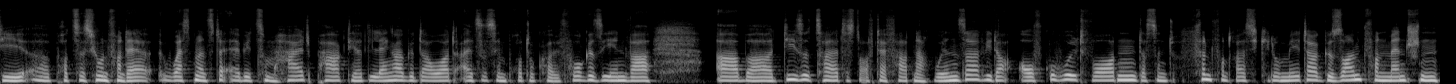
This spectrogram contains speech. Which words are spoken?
Die äh, Prozession von der Westminster Abbey zum Hyde Park, die hat länger gedauert, als es im Protokoll vorgesehen war. Aber diese Zeit ist auf der Fahrt nach Windsor wieder aufgeholt worden. Das sind 35 Kilometer, gesäumt von Menschen,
